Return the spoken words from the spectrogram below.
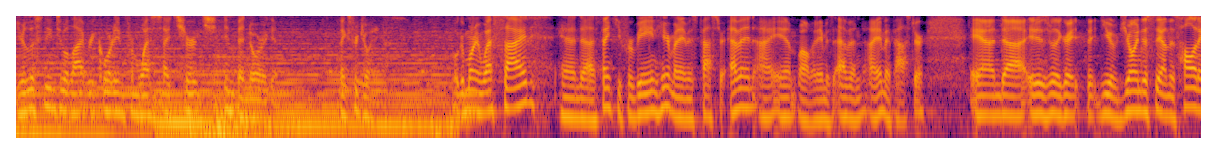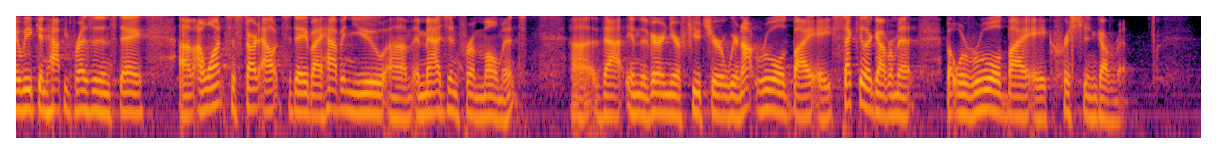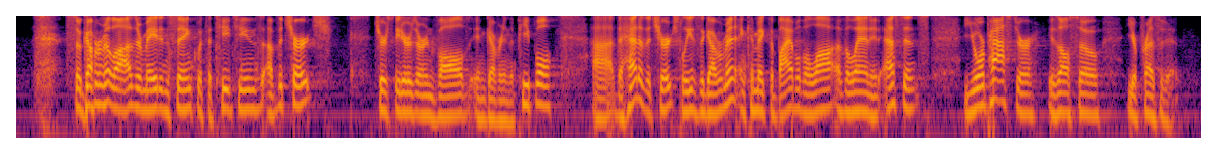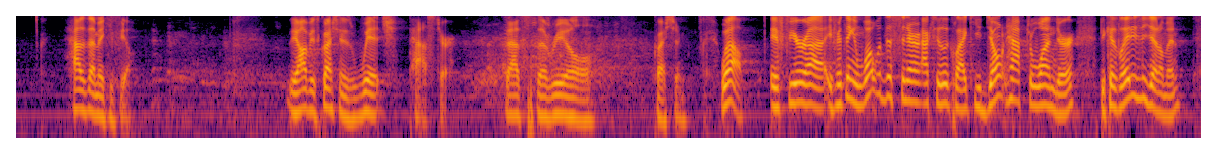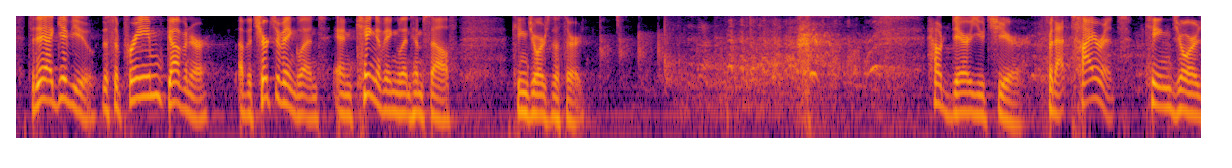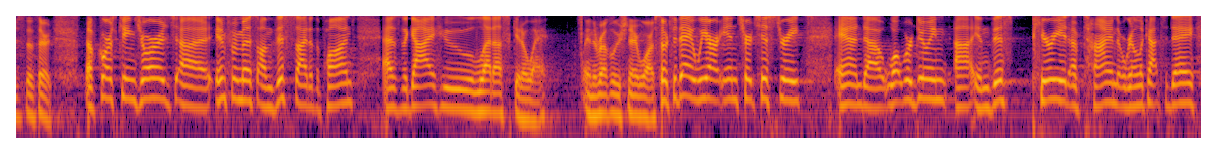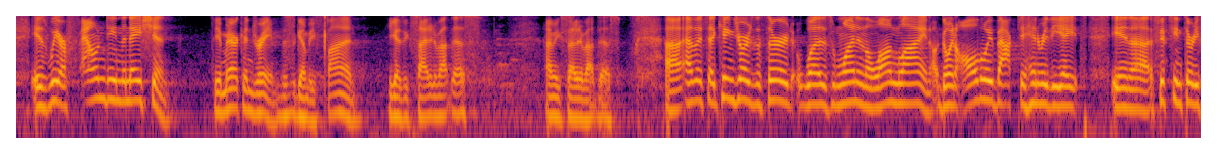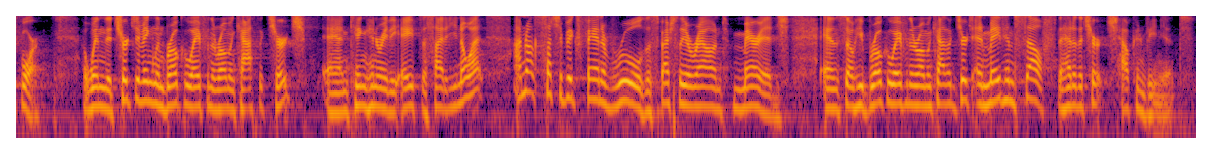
You're listening to a live recording from Westside Church in Bend, Oregon. Thanks for joining us. Well, good morning, Westside, and uh, thank you for being here. My name is Pastor Evan. I am, well, my name is Evan. I am a pastor, and uh, it is really great that you have joined us today on this holiday weekend. Happy President's Day. Um, I want to start out today by having you um, imagine for a moment uh, that in the very near future, we're not ruled by a secular government, but we're ruled by a Christian government. So, government laws are made in sync with the teachings of the church. Church leaders are involved in governing the people. Uh, the head of the church leads the government and can make the Bible the law of the land. In essence, your pastor is also your president. How does that make you feel? The obvious question is which pastor? That's the real question. Well, if you're, uh, if you're thinking, what would this scenario actually look like? You don't have to wonder, because, ladies and gentlemen, today I give you the supreme governor of the Church of England and King of England himself, King George III. How dare you cheer for that tyrant, King George III. Of course, King George, uh, infamous on this side of the pond as the guy who let us get away in the Revolutionary War. So today we are in church history, and uh, what we're doing uh, in this period of time that we're going to look at today is we are founding the nation, the American dream. This is going to be fun. You guys excited about this? I'm excited about this. Uh, as I said, King George III was one in a long line, going all the way back to Henry VIII in uh, 1534 when the Church of England broke away from the Roman Catholic Church, and King Henry VIII decided, you know what? I'm not such a big fan of rules, especially around marriage. And so he broke away from the Roman Catholic Church and made himself the head of the church. How convenient.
